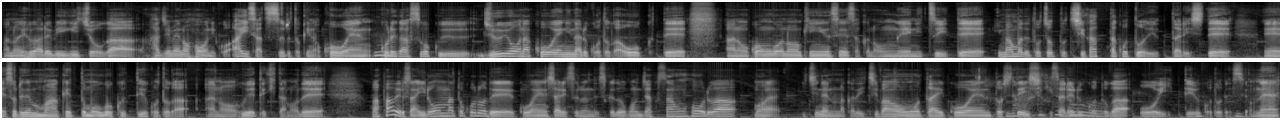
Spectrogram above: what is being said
あの FRB 議長が初めの方にこう挨拶する時の講演これがすごく重要な講演になることが多多くてあの今後の金融政策の運営について今までとちょっと違ったことを言ったりして、えー、それでもマーケットも動くっていうことがあの増えてきたのでまあ、パウエルさんいろんなところで講演したりするんですけどこのジャクサンホールはまあ1年の中で一番重たい講演として意識されることが多いっていうことですよね。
